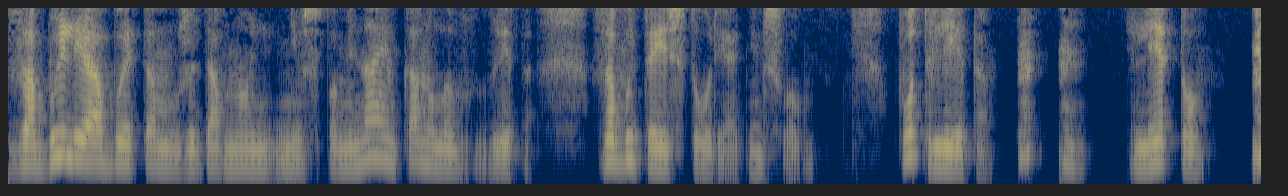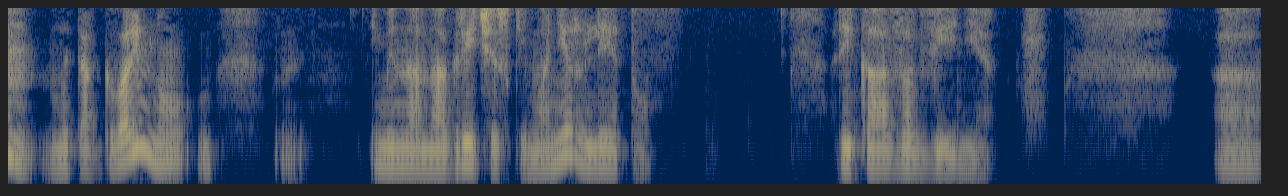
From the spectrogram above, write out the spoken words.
забыли об этом, уже давно не вспоминаем, кануло в лето. Забытая история, одним словом. Вот лето. Лето. Мы так говорим, но именно на греческий манер лето. Река забвения. А,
